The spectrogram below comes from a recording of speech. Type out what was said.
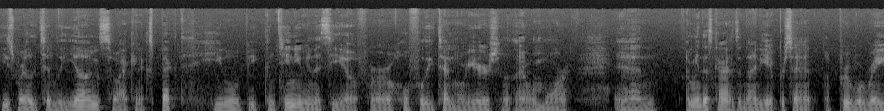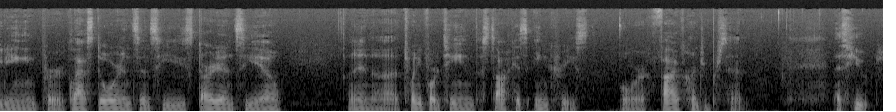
He's relatively young, so I can expect he will be continuing as CEO for hopefully 10 more years uh, or more. And I mean, this guy has a 98% approval rating per Glassdoor, and since he started as CEO in uh, 2014, the stock has increased over 500%. That's huge,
